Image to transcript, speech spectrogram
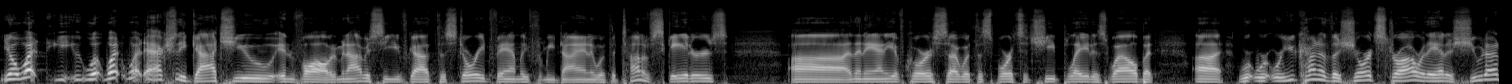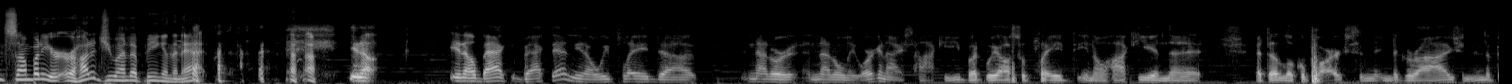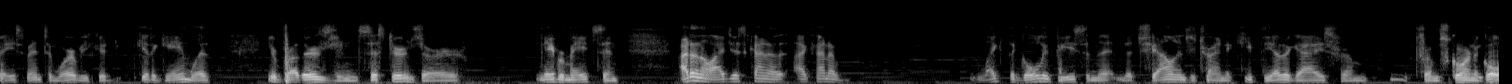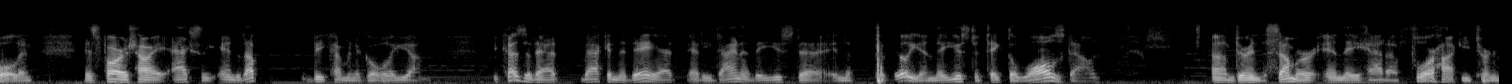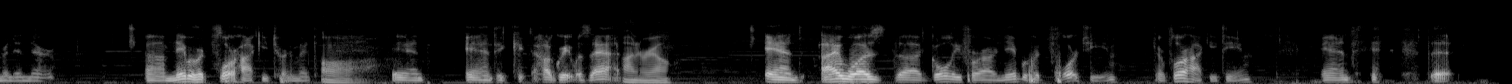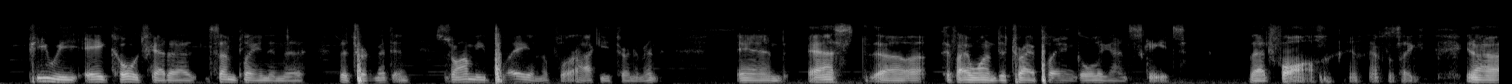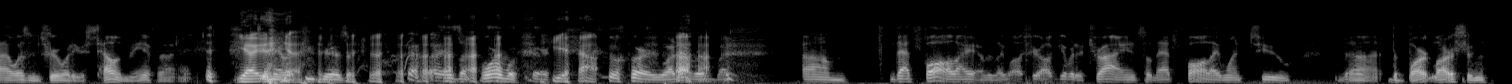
you know what, what, what, what actually got you involved? I mean, obviously you've got the storied family from Edina with a ton of skaters, uh, and then Annie, of course, uh, with the sports that she played as well. But uh, were, were, you kind of the short straw where they had to shoot on somebody, or, or how did you end up being in the net? you know, you know, back back then, you know, we played uh, not or not only organized hockey, but we also played you know hockey in the at the local parks and in the garage and in the basement and wherever you could get a game with your brothers and sisters or neighbor mates. And I don't know I just kind of I kind of like the goalie piece and the, the challenge of trying to keep the other guys from from scoring a goal. And as far as how I actually ended up becoming a goalie um, because of that, back in the day at, at Edina, they used to, in the pavilion, they used to take the walls down um, during the summer and they had a floor hockey tournament in there, um, neighborhood floor hockey tournament. Oh. And, and it, how great was that? Unreal. And I was the goalie for our neighborhood floor team or floor hockey team. And the Pee Wee A coach had a son playing in the, the tournament. And saw me play in the floor hockey tournament and asked uh, if I wanted to try playing goalie on skates that fall. And I was like, you know, I wasn't sure what he was telling me if I yeah, didn't yeah. have a future as a as a forward or, yeah. or whatever. but um, that fall, I, I was like, well, sure, I'll give it a try. And so that fall, I went to the the Bart Larson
